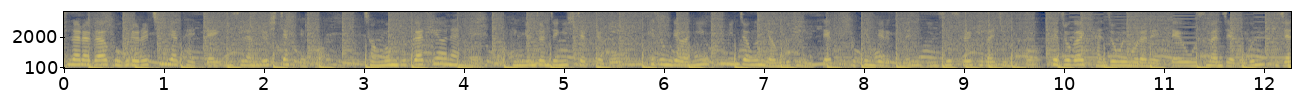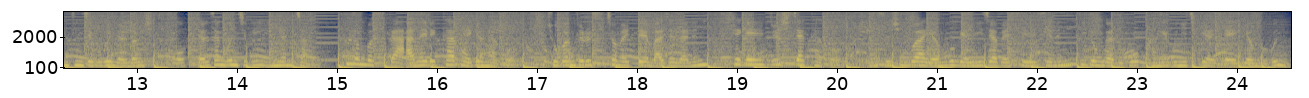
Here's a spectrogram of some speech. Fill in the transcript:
수나라가 고구려를 침략할 때 이슬람교 시작되고 정몽주가 태어난 해 백년 전쟁이 시작되고 세종대왕이 훈민정음 연구 중일 때 구텐베르크는 인쇄술을 개발 중이고 세조가 단종을 몰아낼 때 오스만 제국은 비잔틴 제국을 멸망시키고 연산군 즉위 2년 전 콜럼버스가 아메리카 발견하고 조광조를 수청할 때 마젤란은 세계 일주 시작하고 이순신과 영국 엘리자베스 1세는 띠동갑이고 광해군이 즉위할 때 영국은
